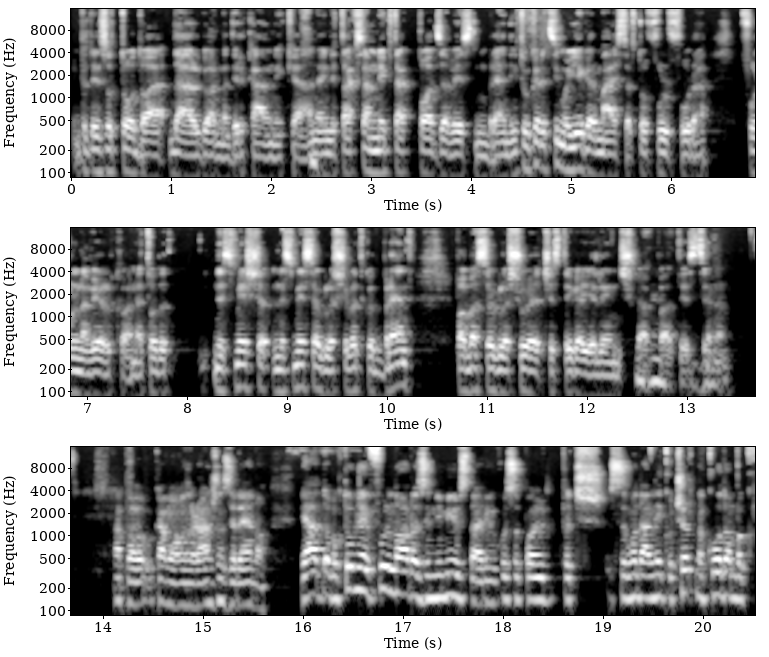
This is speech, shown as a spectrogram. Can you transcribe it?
in potem so to da- dali gor na dirkalnike. Ne, in je tak sam nek tak podzavesten brand. In tukaj recimo Jägermeister to full fura, full na veliko. Ne, to, da ne, smeš, ne sme se oglaševati kot brand, pa pa se oglašuje čez tega jelenčka, pa te scene. A pa kam imamo oranžno zeleno. Ja, ampak to mi je ful noro zanimivo, stari, kako so pol, pač samo dali neko črtno kodo, ampak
